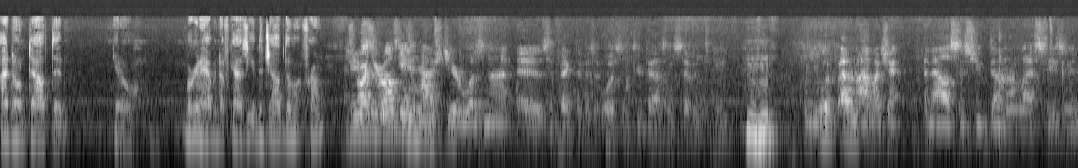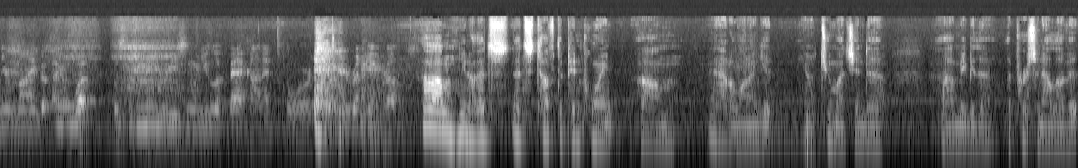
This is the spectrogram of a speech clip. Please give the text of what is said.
I don't doubt that you know we're going to have enough guys to get the job done up front. As far as the your run game last year was not as effective as it was in 2017. Mm-hmm. When you look, I don't know how much analysis you've done on last season in your mind, but I mean, what was the main reason when you look back on it for the the run game problems? Um, you know, that's that's tough to pinpoint, um, and I don't want to get you know too much into uh, maybe the the personnel of it,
